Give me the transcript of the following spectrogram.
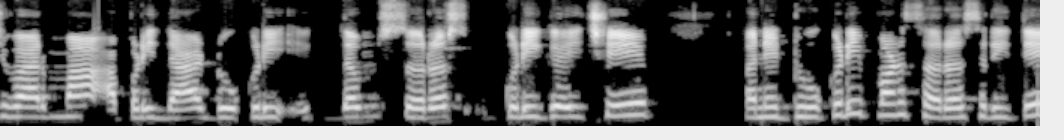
જ વારમાં આપણી દાળ ઢોકળી એકદમ સરસ ઉકળી ગઈ છે અને ઢોકળી પણ સરસ રીતે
